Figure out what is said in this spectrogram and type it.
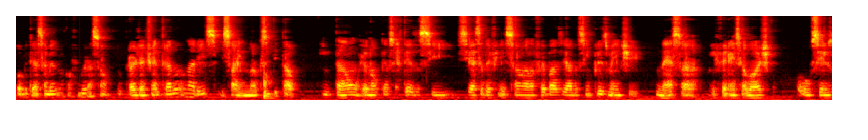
obter essa mesma configuração, o projétil entrando no nariz e saindo no occipital. Então, eu não tenho certeza se, se essa definição ela foi baseada simplesmente nessa inferência lógica ou se eles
